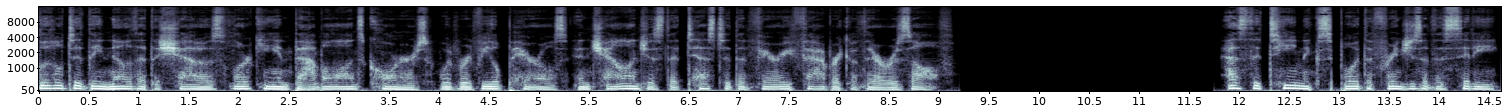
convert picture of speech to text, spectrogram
Little did they know that the shadows lurking in Babylon's corners would reveal perils and challenges that tested the very fabric of their resolve. As the team explored the fringes of the city,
